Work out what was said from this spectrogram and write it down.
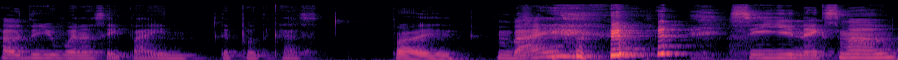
How do you want to say bye in the podcast? Bye. Bye. See you next month.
